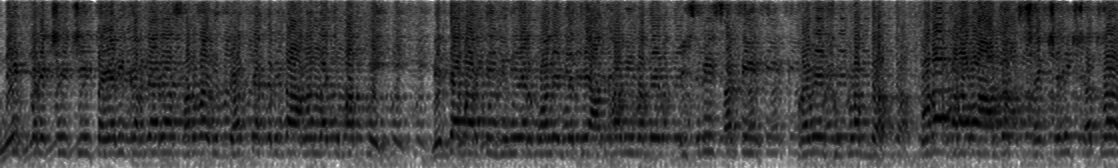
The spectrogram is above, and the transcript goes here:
नीट परीक्षेची तयारी करणाऱ्या सर्व विद्यार्थ्यांकरिता आनंदाची बातमी. विद्याभारती ज्युनियर कॉलेज येथे अकरावी मध्ये फिशरी साठी प्रवेश उपलब्ध. त्वरा करावा आजच शैक्षणिक सत्र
